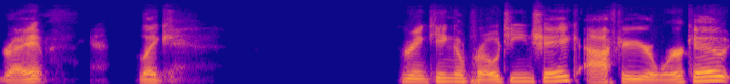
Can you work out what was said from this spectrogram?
right? Like drinking a protein shake after your workout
